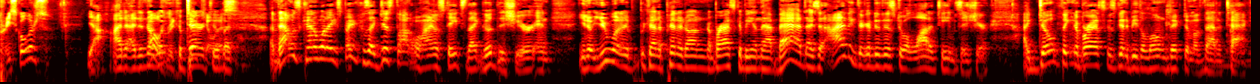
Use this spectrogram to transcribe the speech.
preschoolers. Yeah, I, I didn't know what you compared to, ridiculous. But that was kind of what I expected because I just thought Ohio State's that good this year, and you know you wanted to kind of pin it on Nebraska being that bad. And I said I think they're going to do this to a lot of teams this year. I don't think Nebraska is going to be the lone victim of that attack.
